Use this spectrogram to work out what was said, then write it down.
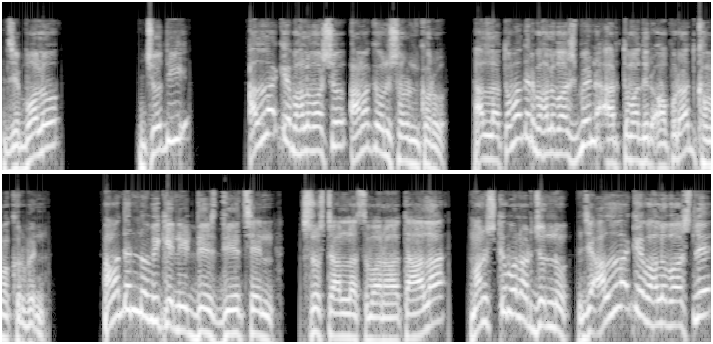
যে, বলো, যদি আল্লাহকে ভালোবাসো, আমাকে অনুসরণ করো। আল্লাহ তোমাদের ভালোবাসবেন আর তোমাদের অপরাধ ক্ষমা করবেন। আমাদের নবীকে নির্দেশ দিয়েছেন, স্রষ্টা আল্লাহ তাআলা মানুষকে বলার জন্য যে, আল্লাহকে ভালোবাসলে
